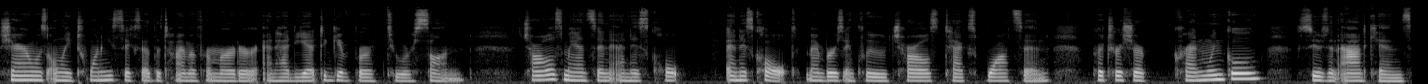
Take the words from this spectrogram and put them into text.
Sharon was only 26 at the time of her murder and had yet to give birth to her son. Charles Manson and his cult and his cult members include Charles Tex Watson, Patricia Krenwinkel, Susan Atkins,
